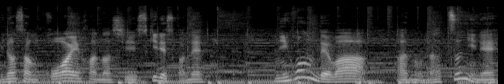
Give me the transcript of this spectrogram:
皆さん怖い話好きですかね？日本ではあの夏にね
